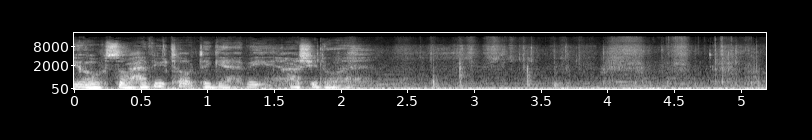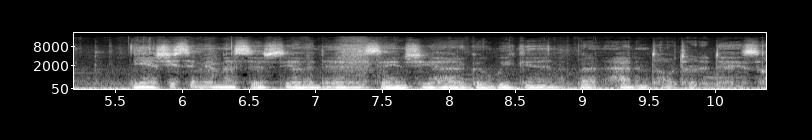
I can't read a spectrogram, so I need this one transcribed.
Yo, so have you talked to Gabby? How's she doing? Yeah, she sent me a message the other day saying she had a good weekend, but I hadn't talked to her today, so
